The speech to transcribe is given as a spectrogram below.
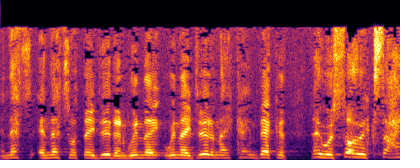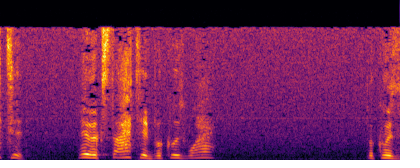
And that's, and that's what they did. And when they, when they did and they came back, and they were so excited. They were excited because why? because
